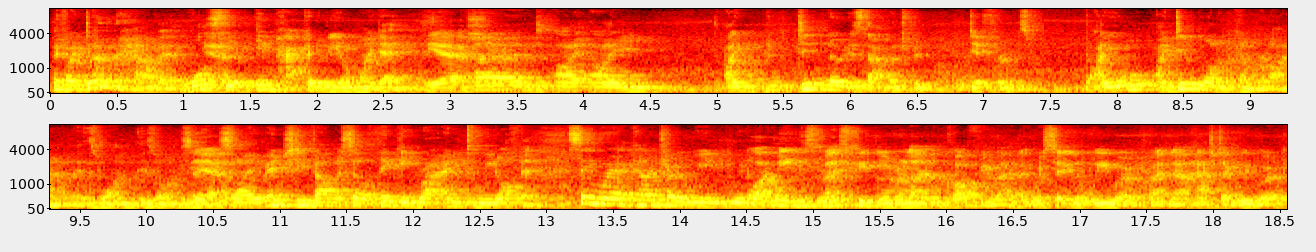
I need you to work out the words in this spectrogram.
if I don't have it, what's Yeah. the impact going to be on my day? yeah, sure. And I, I, I didn't notice that much of a difference. I, I didn't want to become reliant on it. Is what I'm, is what I'm saying. Yeah. So I eventually found myself thinking, right, I need to wean off it. Same way I kind of try to wean. wean well, I mean, because most people are reliant on coffee, right? Like we're sitting on WeWork right now. Hashtag WeWork.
